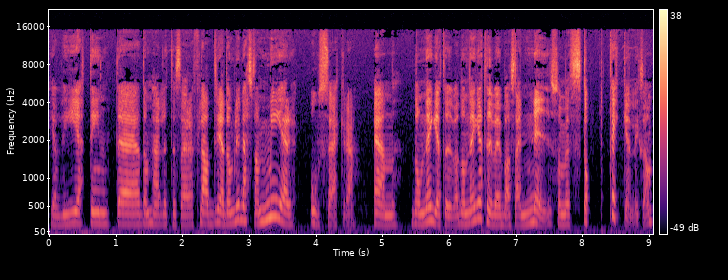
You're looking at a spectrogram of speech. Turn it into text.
jag vet inte. De här lite så här fladdriga. De blir nästan mer osäkra än de negativa. De negativa är bara så här nej, som ett stopptecken liksom.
